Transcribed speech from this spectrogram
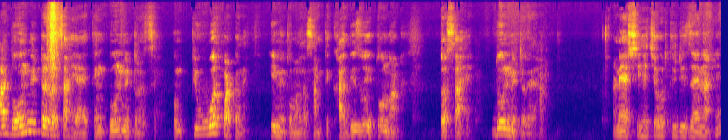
हा दोन मीटरच आहे आय थिंक दोन मीटरच आहे. पण प्युअर कॉटन आहे. हे मी तुम्हाला सांगते. खादी जो येतो ना तसा आहे. दोन मीटर आहे हा. आणि अशी ह्याच्यावरती डिझाईन आहे.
